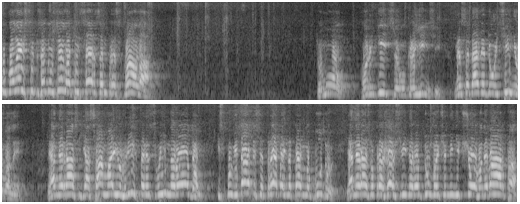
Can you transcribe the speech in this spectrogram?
у колись б задусила під серцем приспала. Тому гордіться, українці, ми себе недооцінювали. Я не раз, я сам маю гріх перед своїм народом. І сповідатися треба і напевно буду. Я не раз ображав свій народ, думаючи, мені нічого не варто.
